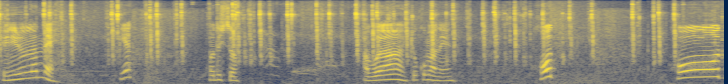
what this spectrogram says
괜히 눌렀네. 얏 어딨어 아 뭐야 조그만 애 헛! 헛!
